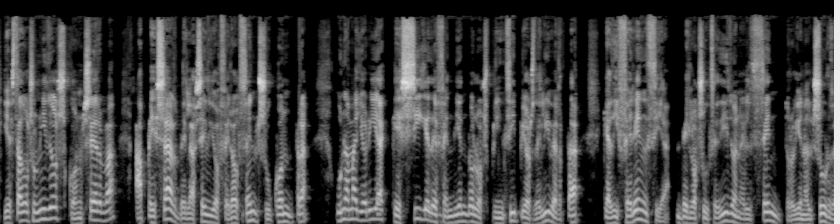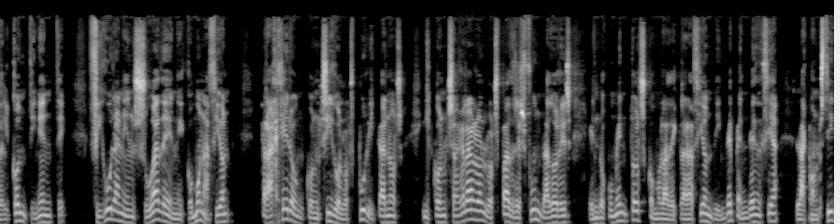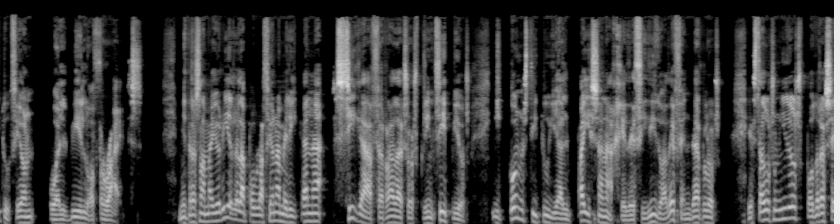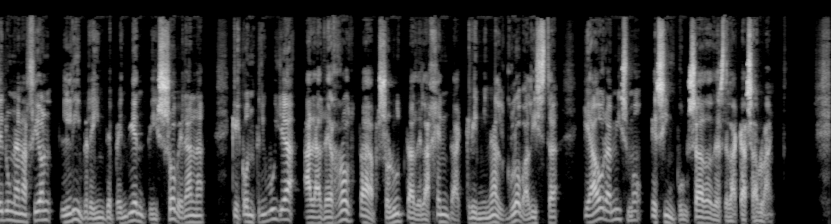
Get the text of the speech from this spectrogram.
Y Estados Unidos conserva, a pesar del asedio feroz en su contra, una mayoría que sigue defendiendo los principios de libertad que, a diferencia de lo sucedido en el centro y en el sur del continente, figuran en su ADN como nación, trajeron consigo los puritanos y consagraron los padres fundadores en documentos como la Declaración de Independencia, la Constitución o el Bill of Rights. Mientras la mayoría de la población americana siga aferrada a esos principios y constituya el paisanaje decidido a defenderlos, Estados Unidos podrá ser una nación libre, independiente y soberana que contribuya a la derrota absoluta de la agenda criminal globalista que ahora mismo es impulsada desde la Casa Blanca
